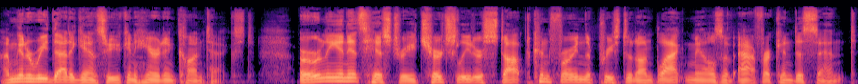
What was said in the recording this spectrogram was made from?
I'm going to read that again so you can hear it in context. Early in its history, church leaders stopped conferring the priesthood on black males of African descent.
